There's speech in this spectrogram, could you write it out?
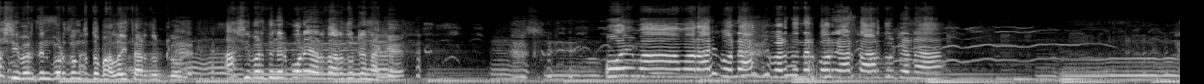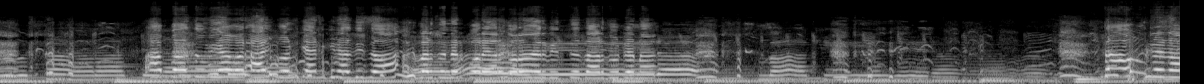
আশি পার্সেন্ট পর্যন্ত তো ভালোই চার্জ উঠল আশি পার্সেন্টের পরে আর চার্জ উঠে নাকে ওই মা, আমার আইফোনে আশি পার্সেন্টের পরে আর চার্জ উঠে না। আব্বা, তুমি আমার আইফোন কেন কিনা দিছো? আশি পার্সেন্টের পরে আর গরমের ভিতরে চার্জ উঠে না। তাও উঠে না।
